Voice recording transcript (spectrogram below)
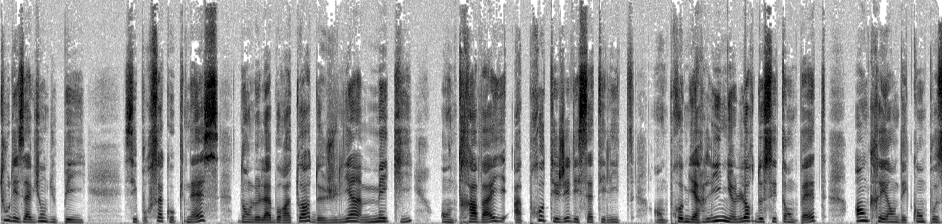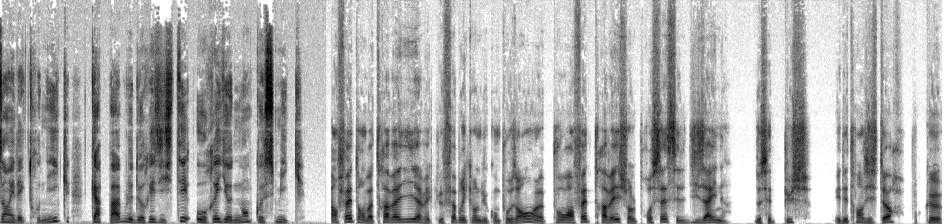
tous les avions du pays. C'est pour ça qu'au CNES, dans le laboratoire de Julien Mecky, on travaille à protéger les satellites en première ligne lors de ces tempêtes en créant des composants électroniques capables de résister au rayonnement cosmique. En fait, on va travailler avec le fabricant du composant euh, pour en fait travailler sur le process et le design de cette puce et des transistors pour que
